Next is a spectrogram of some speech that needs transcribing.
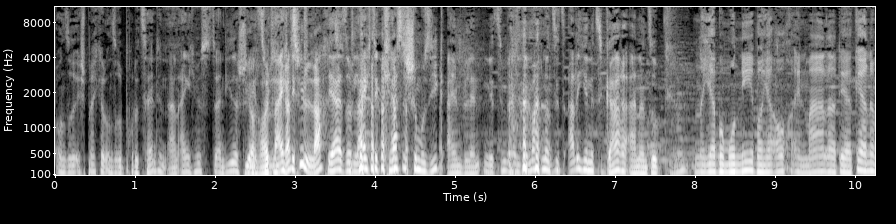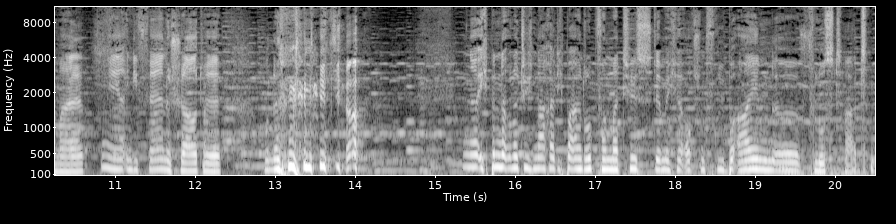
unsere, ich spreche gerade unsere Produzentin an, eigentlich müsstest du an dieser Stelle Ja, so leichte, ganz viel lacht. ja, so leichte klassische Musik einblenden. Jetzt sind wir, und wir machen uns jetzt alle hier eine Zigarre an und so. Naja, aber Monet war ja auch ein Maler, der gerne mal ja, in die Ferne schaute. Und ja. Ja, ich bin natürlich nachhaltig beeindruckt von Matisse, der mich ja auch schon früh beeinflusst hat.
